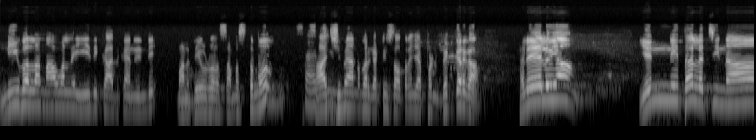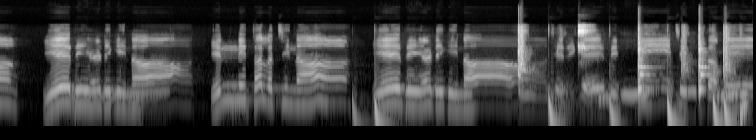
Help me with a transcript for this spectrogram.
నీ వల్ల నా వల్ల ఏది కాదు కానివ్వండి మన దేవుడి వల్ల సమస్తము సాధ్యం. సాధ్యమే అన్నవారు గట్టి స్తోత్రం చెప్పండి బిగ్గరగా. హలేలుయా ఎన్ని తలచినా ఏది అడిగినా ఎన్ని తలచినా ఏది అడిగినా జరిగేది నీ చిత్తమే.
